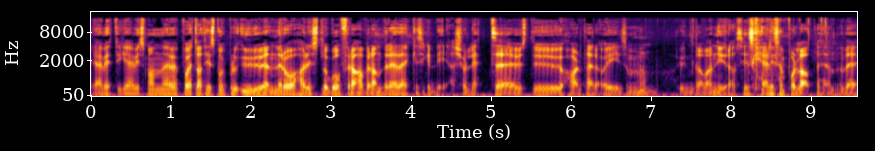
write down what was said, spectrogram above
Jeg vet ikke. Hvis man eh, på et eller annet tidspunkt blir uvenner og har lyst til å gå fra hverandre, det er ikke sikkert det er så lett eh, hvis du har det der Oi, liksom, hun ga meg nyra si, skal jeg liksom forlate henne? Det,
